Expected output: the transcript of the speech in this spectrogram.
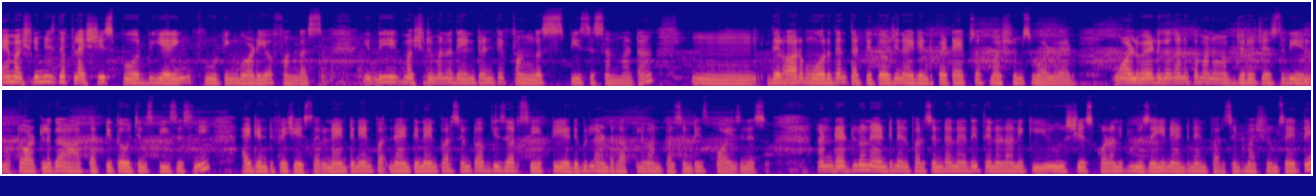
a mushroom is the fleshy spore bearing fruiting body of fungus ఇది మష్రూమ్ అనేది ఏంటంటే ఫంగస్ పీసెస్ అనమాట there are more than thirty thousand identify types of mushrooms worldwide world వైడ్గా కనుక మనం అబ్జర్వ్ చేస్తే దీనిలో టోటల్గా థర్టీ థౌజండ్ స్పీసెస్ని ఐడెంటిఫై చేస్తారు. Ninety nine ninety nine percent of these are safely edible and రఫ్లీ వన్ పర్సెంట్ ఈజ్ పాయిజనస్ హండ్రెడ్లో నైంటీ నైన్ పర్సెంట్ అనేది తినడానికి యూజ్ చేసుకోవడానికి యూజ్ అయ్యే నైంటీ నైన్ పర్సెంట్ మష్రూమ్స్ అయితే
